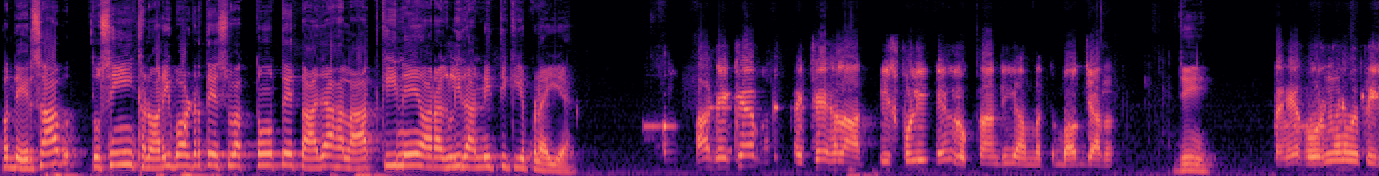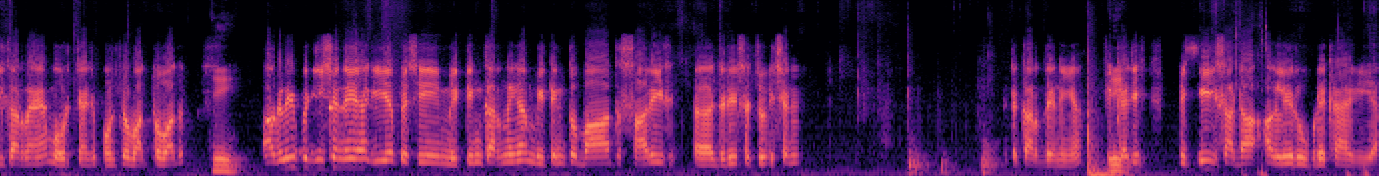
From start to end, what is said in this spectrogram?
ਪੰਧੇਰ ਸਾਹਿਬ, ਤੁਸੀਂ ਖਨੌਰੀ ਬਾਰਡਰ ਤੇ ਇਸ ਵਕਤ ਤੋਂ ਤੇ ਤਾਜ਼ਾ ਹਾਲਾਤ ਕੀ ਨੇ ਔਰ ਅਗਲੀ ਰਣਨੀਤੀ ਕੀ ਅਪਣਾਈ ਹੈ? ਆ ਦੇਖਿਆ ਇੱਥੇ ਹਾਲਾਤ ਪੀਸਫੁਲੀ ਨੇ ਲੋਕਾਂ ਦੀ ਆਮਦ ਬਹੁਤ ਜ਼ਿਆਦਾ। ਜੀ। ਰਹੇ ਹੋਰਨਾਂ ਨੂੰ ਅਪੀਲ ਕਰ ਰਹੇ ਆ ਮੋਰਚਿਆਂ 'ਚ ਪਹੁੰਚੋ ਵੱਧ ਤੋਂ ਵੱਧ। ਜੀ। ਅਗਲੀ ਪੋਜੀਸ਼ਨ ਇਹ ਹੈਗੀ ਹੈ ਕਿ ਅਸੀਂ ਮੀਟਿੰਗ ਕਰਨੀ ਆ। ਮੀਟਿੰਗ ਤੋਂ ਬਾਅਦ ਸਾਰੀ ਜਿਹੜੀ ਸਿਚੁਏਸ਼ਨ ਤੇ ਕਰ ਦੇਣੀ ਆ। ਠੀਕ ਹੈ ਜੀ। ਜੀ ਕਿ ਸਾਡਾ ਅਗਲੀ ਰੂਪਰੇਖਾ ਹੈਗੀ ਆ।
